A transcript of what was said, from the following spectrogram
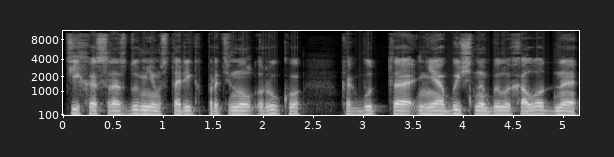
Тихо, с раздумьем старик протянул руку, как будто необычно было холодное,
